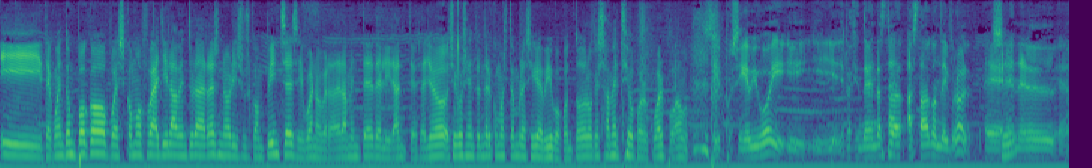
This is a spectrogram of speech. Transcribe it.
Y te cuento un poco pues cómo fue allí la aventura de Reznor y sus compinches y bueno, verdaderamente delirante. O sea, yo sigo sin entender cómo este hombre sigue vivo, con todo lo que se ha metido por el cuerpo, vamos. Sí, pues sigue vivo y, y- y recientemente ha estado, ha estado con Dave Grohl eh, Sí. en el, eh,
